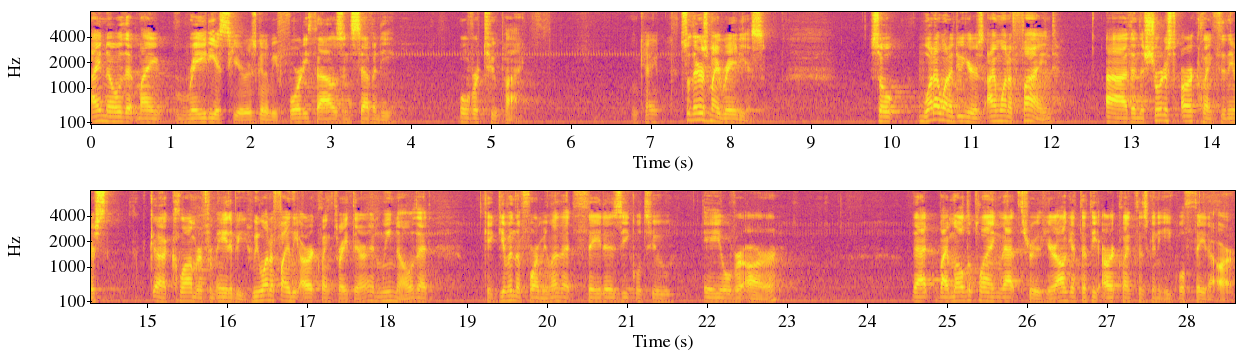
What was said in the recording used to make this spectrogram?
I know that my radius here is going to be 40,070 over 2 pi. Okay, so there's my radius. So what I want to do here is I want to find uh, then the shortest arc length, the nearest uh, kilometer from A to B. We want to find the arc length right there, and we know that Okay, given the formula that theta is equal to A over R, that by multiplying that through here, I'll get that the arc length is going to equal theta R.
